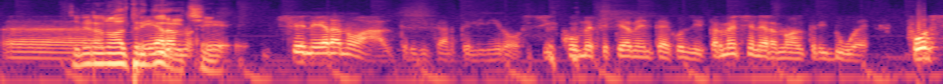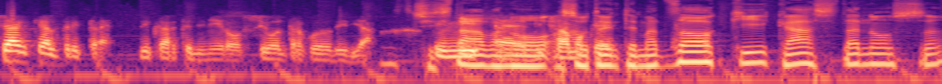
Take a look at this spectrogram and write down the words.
eh, Ce n'erano altri erano- 10. eh, ce n'erano altri di cartellini rossi, come effettivamente è così. Per me ce n'erano altri due, forse anche altri tre di cartellini rossi, oltre a quello di Dia. Ci Quindi, stavano eh, diciamo assolutamente Mazzocchi, Castanos,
